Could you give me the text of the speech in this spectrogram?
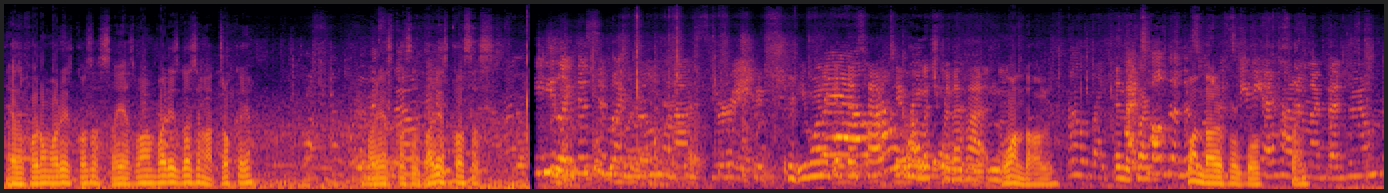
Ya se fueron varias cosas, ya se van varias cosas en la troca ya. Varias cosas, varias cosas. like this in my room when I was your age. You want to get this hat too? How much for the hat and the, One dollar. In the I car? told them this One was the for TV both, I had fine. in my bedroom.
